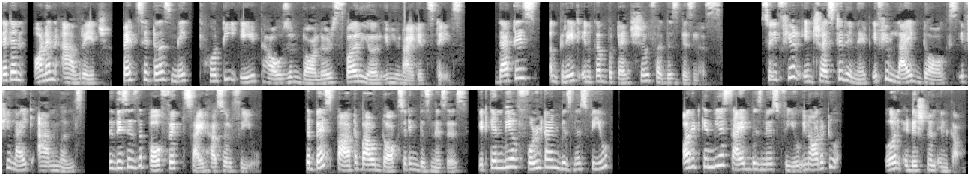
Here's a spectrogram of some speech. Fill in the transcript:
that an, on an average, pet sitters make $38,000 per year in United States. That is a great income potential for this business. So if you're interested in it, if you like dogs, if you like animals, then this is the perfect side hustle for you. The best part about dog sitting businesses, it can be a full-time business for you or it can be a side business for you in order to earn additional income.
